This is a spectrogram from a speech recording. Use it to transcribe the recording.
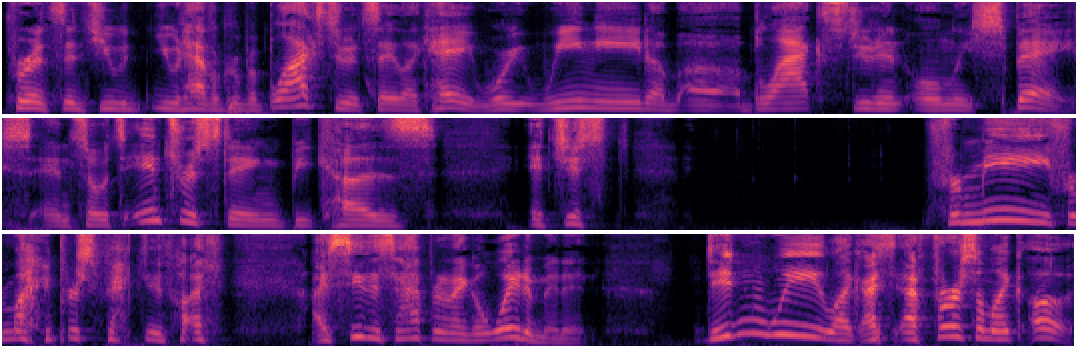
for instance, you would you would have a group of black students say like, "Hey, we we need a, a black student only space," and so it's interesting because it just for me, from my perspective, I I see this happen and I go, wait a minute, didn't we like? I, at first, I'm like, oh,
